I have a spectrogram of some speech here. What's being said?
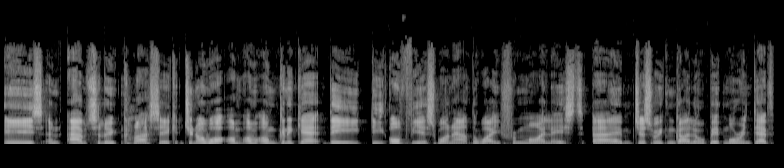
is an absolute classic. Do you know what? I'm I'm, I'm going to get the the obvious one out the way from my list, um, just so we can go a little bit more in depth.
